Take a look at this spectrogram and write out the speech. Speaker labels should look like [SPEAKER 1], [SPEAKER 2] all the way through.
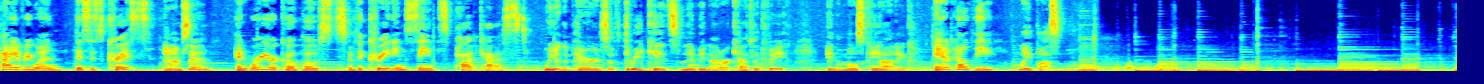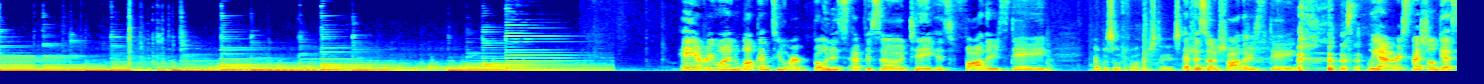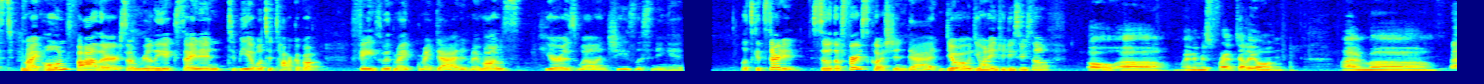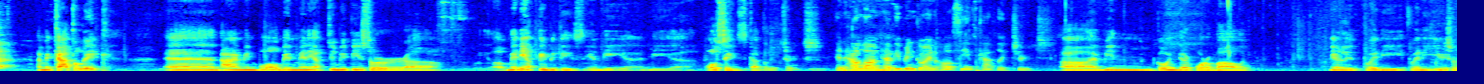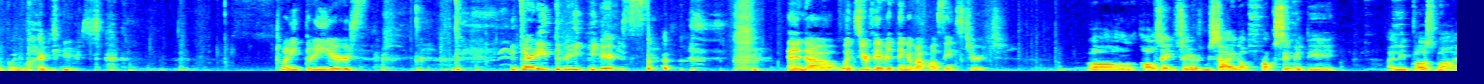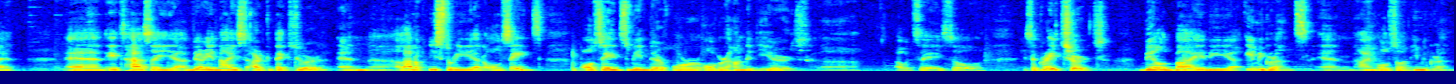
[SPEAKER 1] Hi, everyone. This is Chris,
[SPEAKER 2] And I'm Sam.
[SPEAKER 1] and we're your co hosts of the Creating Saints podcast.
[SPEAKER 2] We are the parents of three kids living out our Catholic faith in the most chaotic
[SPEAKER 1] And healthy.
[SPEAKER 2] way possible.
[SPEAKER 1] Everyone. Welcome to our bonus episode. Today is Father's Day,
[SPEAKER 2] Episode Father's Day. special
[SPEAKER 1] episode
[SPEAKER 2] edition.
[SPEAKER 1] Father's Day. we have our special guest, my own father. So I'm really excited to be able to talk about faith with my, my dad. And my mom's here as well, and she's listening in. Let's get started. So, the first question, Dad, do you, do you want to introduce yourself?
[SPEAKER 3] Oh, uh, my name is Fred Leon. I'm uh, I'm a Catholic, and I'm involved in many activities or uh, uh, many activities in the uh, in the uh, All Saints Catholic Church.
[SPEAKER 1] And how long have you been going to All Saints Catholic Church?
[SPEAKER 3] Uh, I've been going there for about nearly 20, 20 years or 25 years.
[SPEAKER 1] 23 years. 33 years. and uh, what's your favorite thing about All Saints Church?
[SPEAKER 3] Well, All Saints Church, beside of proximity, I live close by, and it has a uh, very nice architecture and uh, a lot of history at All Saints. All Saints been there for over hundred years, uh, I would say. So, it's a great church built by the uh, immigrants, and I'm also an immigrant.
